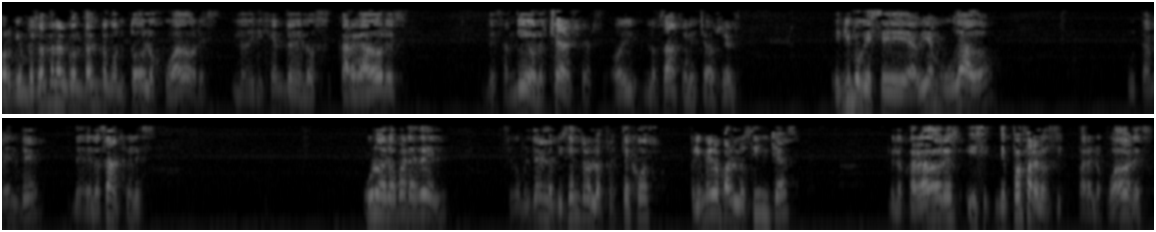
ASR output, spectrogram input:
porque empezó a tener contacto con todos los jugadores y los dirigentes de los cargadores de San Diego, los Chargers, hoy Los Ángeles Chargers, equipo que se había mudado justamente desde Los Ángeles. Uno de los bares de él se convirtió en el epicentro de los festejos, primero para los hinchas de los cargadores y después para los, para los jugadores.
